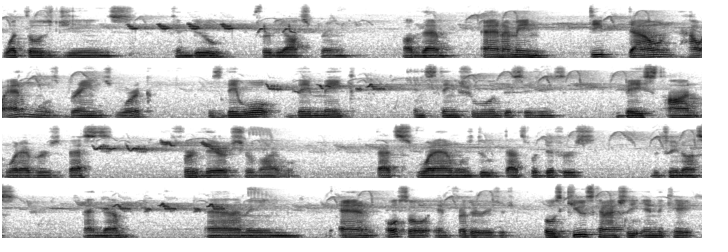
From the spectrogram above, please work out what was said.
what those genes can do for the offspring of them. And I mean, deep down, how animals' brains work is they will they make instinctual decisions based on whatever's best for their survival. That's what animals do. That's what differs between us and them. And I mean, and also in further research, those cues can actually indicate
